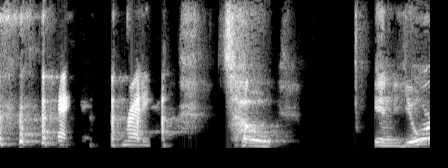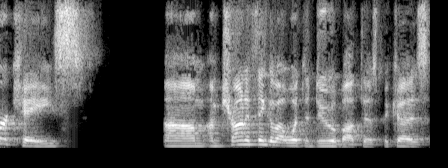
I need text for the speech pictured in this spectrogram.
okay. I'm ready. so, in your case, um, I'm trying to think about what to do about this because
